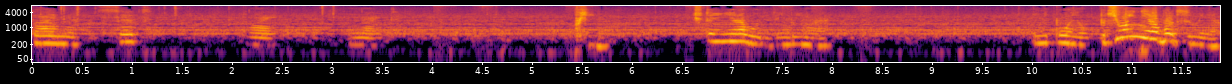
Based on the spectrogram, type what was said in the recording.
Таймер set Что-то они не работают, я не понимаю. Я не понял. Почему они не работают у меня?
